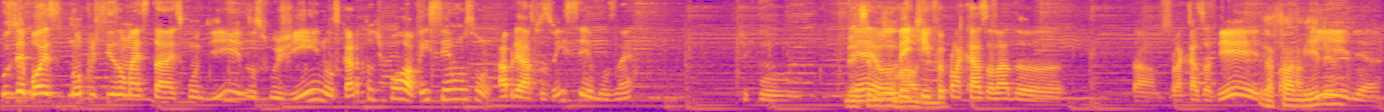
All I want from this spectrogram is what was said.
os The Boys não precisam mais estar escondidos, fugindo, os caras estão tipo, ó, vencemos, abre aspas, vencemos, né? Tipo, é, Vencemos o mal, Leitinho né? foi pra casa lá do. Da, pra casa dele, Da família. família.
